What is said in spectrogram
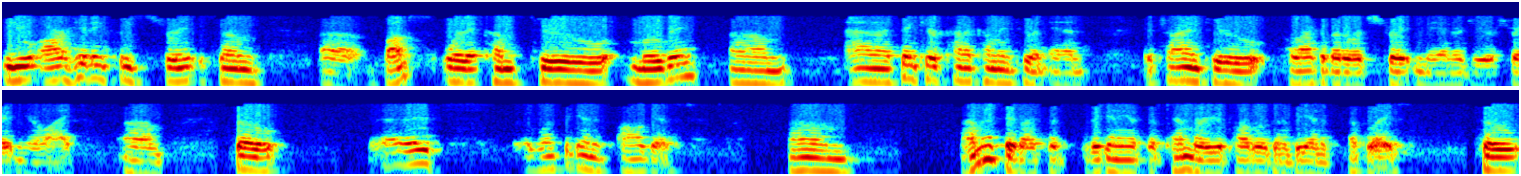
you are hitting some string, some uh, bumps when it comes to moving, um, and I think you're kind of coming to an end. You're trying to, for lack of a better word, straighten the energy or straighten your life. Um, so it's once again it's August. Um, I'm going to say by the beginning of September, you're probably going to be in a, a place. So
